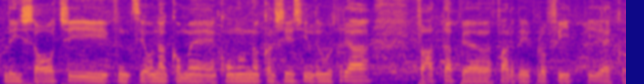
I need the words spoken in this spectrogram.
dei soci, funziona come con una qualsiasi industria fatta per fare dei profitti. Ecco.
